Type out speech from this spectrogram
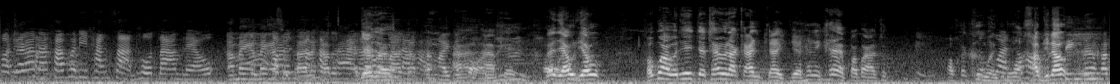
ขออนุญาตนะคะพอดีทางศาลโทรตามแล้ว อะไม่งั้นไม่งั้นสุดท้ายแล้วครับขอเดี๋เป็ยวนอาคำจารสุดย์ท้ายครับแล้วถ้าค่ะไม้จะขออ่าโอเคยื่นขอ แล้วเดี๋ยวเดี๋ยวผมว่าวันนี้จะใช้เวลาการไก่เกลี่ยให้ได้แค่ประมาณสักเอาแค่ครึ่งวันพอคราวที่แล้วจริงนะครับ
